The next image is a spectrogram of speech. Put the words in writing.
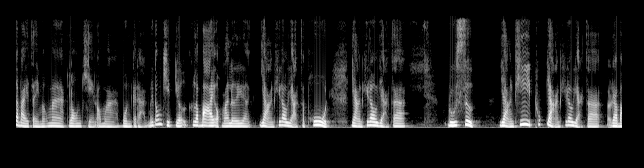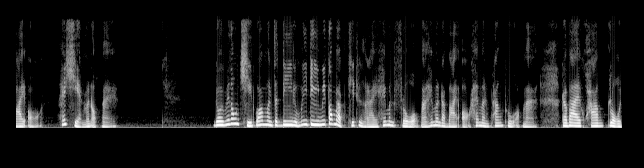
สบายใจมากๆ ลองเขียนออกมาบนกระดาษไม่ต้องคิดเยอะคือระบายออกมาเลยอย่างที่เราอยากจะพูด อย่างที่เราอยากจะรู้สึก อย่างที่ทุกอย่างที่เราอยากจะระบายออก ให้เขียนมันออกมา โดยไม่ต้องคิดว่ามันจะดีหรือไม่ดีไม่ต้องแบบคิดถึงอะไร ให้มันโฟล์ออกมา ให้มันระบายออกให้มันพลั่งพลูออกมา ระบายความโกรธ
